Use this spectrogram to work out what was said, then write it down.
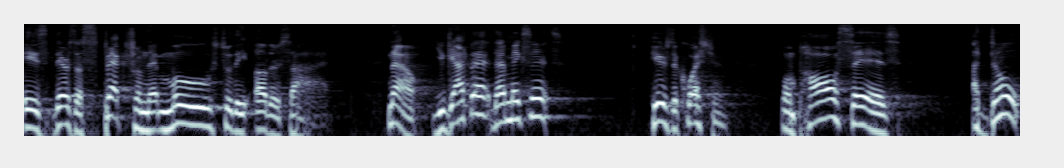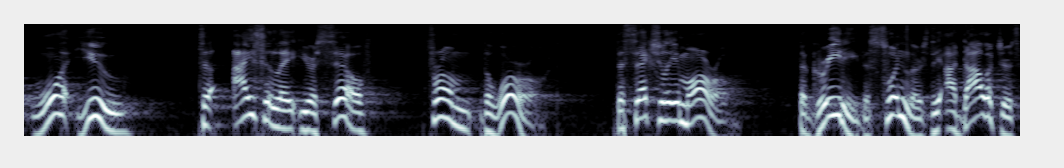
is there's a spectrum that moves to the other side. Now, you got that? That makes sense? Here's the question when Paul says, I don't want you to isolate yourself from the world, the sexually immoral, the greedy, the swindlers, the idolaters.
